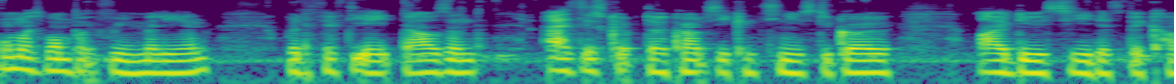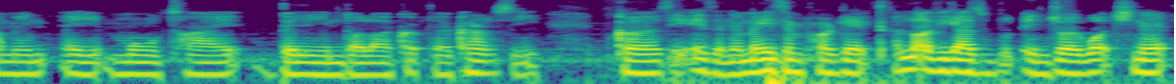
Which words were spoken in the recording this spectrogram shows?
almost 1.3 million with 58,000. As this cryptocurrency continues to grow, I do see this becoming a multi-billion dollar cryptocurrency because it is an amazing project. A lot of you guys enjoy watching it.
